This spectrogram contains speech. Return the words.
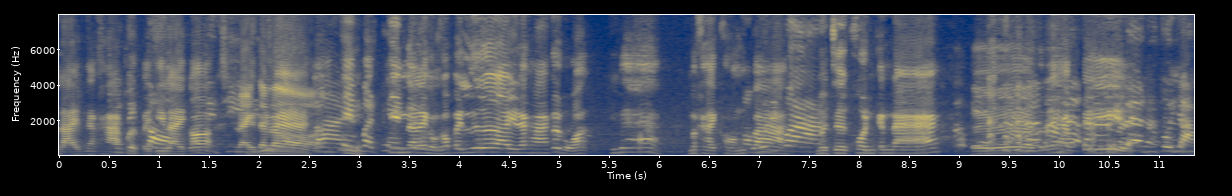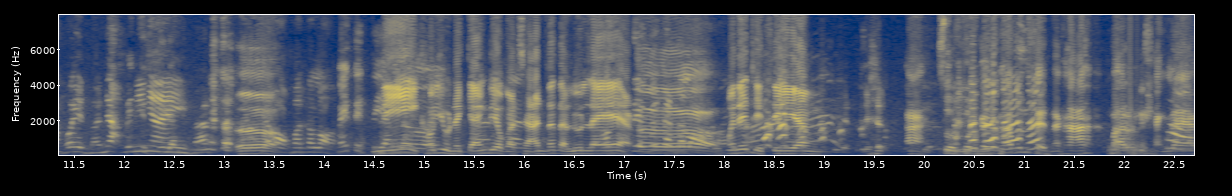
ไลฟ์นะคะ เปิดไปทีไรก็ไลฟ์ตลอด ร้องเพลงเปิดเพลง กินอะไรของเขาไปเรื่อยนะคะ ก็เลยบอกว่าพี่แวร์มาขายของดีกว่ามาเจอคนกันนะ เออจะได้แฮปปี้แลดูตัวอย่างว่าเห็นไหมเนี่ย ไม่ติดเตียงเห็นไหมเออออกมาตลอด ไม่ติดเตียงนี่เลยเขาอยู่ในแก๊งเดียวกับฉันตั้งแต่รุ่นแรก เตียงด้วยกันตลอด ไม่ได้ติดเตียงอะส่วนคนกายภาพเพิ่งเสร็จนะคะ มาเรีแข็งแรง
